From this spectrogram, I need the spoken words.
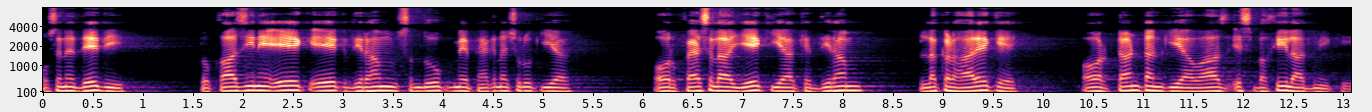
اس نے دے دی۔ تو قاضی نے ایک ایک درہم صندوق میں پھینکنا شروع کیا اور فیصلہ یہ کیا کہ درہم لکڑہارے کے اور ٹن ٹن کی آواز اس بخیل آدمی کی۔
